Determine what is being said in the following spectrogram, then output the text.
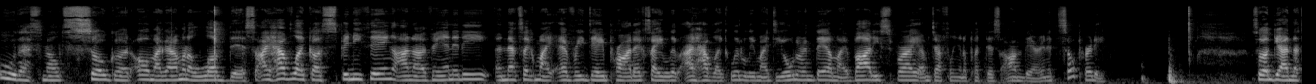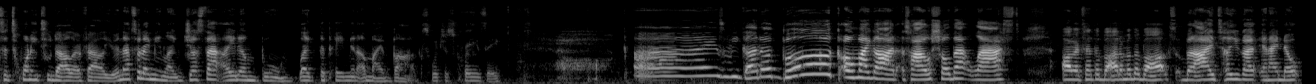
Ooh, that smells so good. Oh my God, I'm to love this. I have like a spinny thing on a vanity and that's like my everyday products. I, I have like literally my deodorant there, my body spray. I'm definitely to put this on there and it's so pretty. So again, that's a $22 value. And that's what I mean, like just that item, boom, like the payment of my box, which is crazy. Guys, we got a book. Oh my God. So I'll show that last. Um, it's at the bottom of the box, but I tell you guys, and I know,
